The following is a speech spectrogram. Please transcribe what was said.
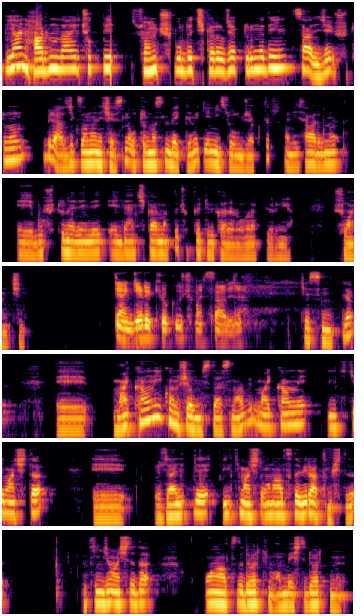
Yani Harden dair çok bir sonuç burada çıkarılacak durumda değil. Sadece şutunun birazcık zaman içerisinde oturmasını beklemek en iyisi olacaktır. Hani Harden'ı e, bu şutu nedeniyle elden çıkarmak da çok kötü bir karar olarak görünüyor şu an için. Yani gerek yok 3 maç sadece. Kesinlikle. E, Mike Conley'i konuşalım istersin abi. Mike Conley ilk iki maçta e, özellikle ilk maçta 16'da 1 atmıştı. İkinci maçta da 16'da 4 mü 15'te 4 mü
